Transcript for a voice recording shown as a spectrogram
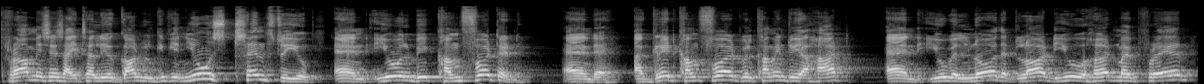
promises, I tell you, God will give you new strength to you and you will be comforted. And uh, a great comfort will come into your heart and you will know that, Lord, you heard my prayer.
